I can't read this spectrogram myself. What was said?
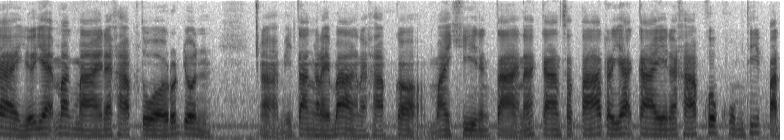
ได้เยอะแยะมากมายนะครับ ตัวรถยนต์ มีตั้งอะไรบ้างนะครับ ก็ไมค์คีย์ต่างๆนะการสตาร์ทระยะไกลนะครับ ควบคุมที่ปัด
